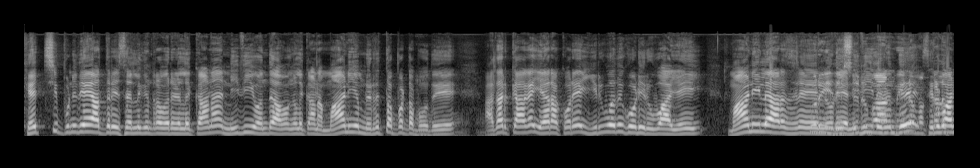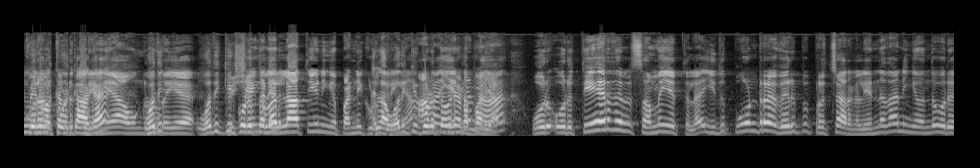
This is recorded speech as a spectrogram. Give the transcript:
ஹெச் புனித யாத்திரை செல்லுகின்றவர்களுக்கான நிதி வந்து அவங்களுக்கான மானியம் நிறுத்தப்பட்ட போது அதற்காக ஏறக்குறைய இருபது கோடி ரூபாயை மாநில அரசினுடைய நிதியிலிருந்து சிறுபான்மையின மக்களுக்காக ஒதுக்கி- கொடுத்தவர் எல்லாத்தையும் நீங்க பண்ணி கொடுத்தீங்க. ஒதுக்கி கொடுத்தவர் என்னன்னா, எடப்பாடியார். ஒரு ஒரு தேர்தல் சமயத்தில் இது போன்ற வெறுப்பு பிரச்சாரங்கள் என்னதான் நீங்கள் வந்து ஒரு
